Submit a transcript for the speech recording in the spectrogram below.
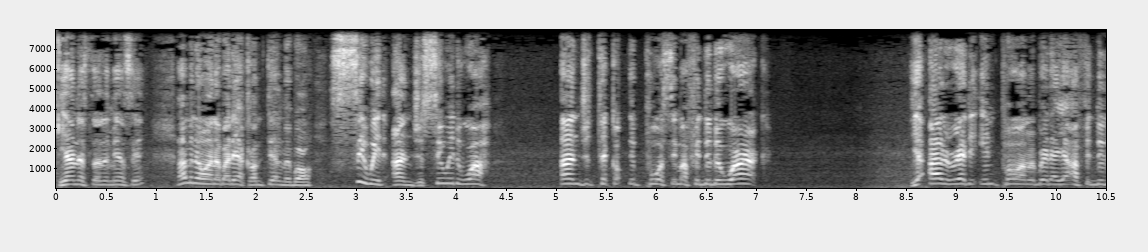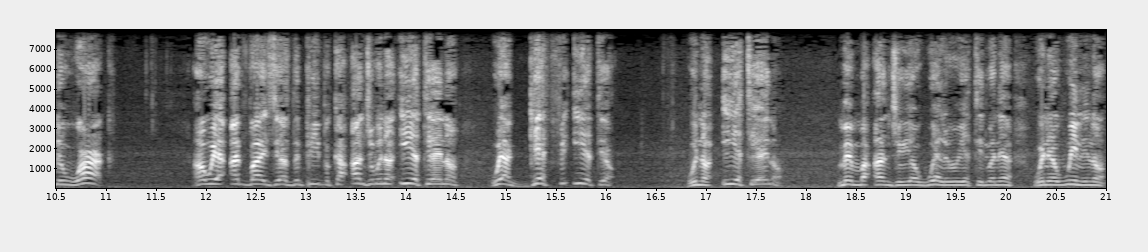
You understand what I say? I mean, I want nobody come tell me about see with Andrew. See with what? Andrew take up the post, him have to do the work. You're already in power, my brother. You have to do the work. And we advise you as the people. Because Andrew, we're not here, you know. We are get for here. We're not here, you know. Remember, Andrew, you're well rated when you when you win, you know.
